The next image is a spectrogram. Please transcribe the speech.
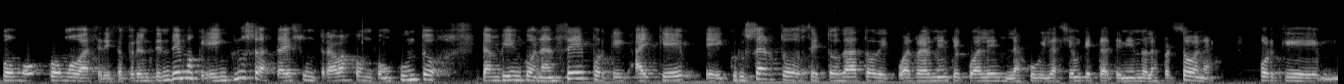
¿Cómo, ¿Cómo va a ser esto? Pero entendemos que incluso hasta es un trabajo en conjunto también con ANSES, porque hay que eh, cruzar todos estos datos de cuál realmente cuál es la jubilación que está teniendo las personas porque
